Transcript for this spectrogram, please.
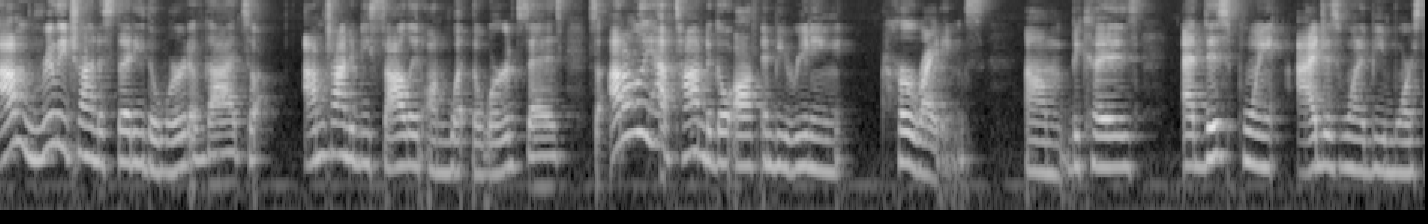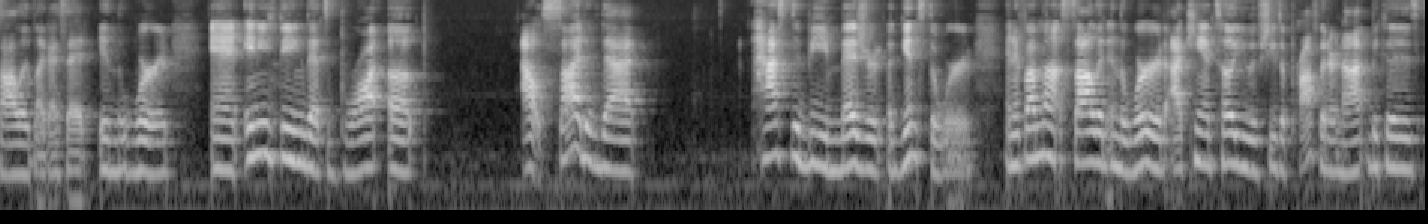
I'm really trying to study the Word of God. So I'm trying to be solid on what the Word says. So I don't really have time to go off and be reading her writings um, because at this point, I just want to be more solid, like I said, in the Word. And anything that's brought up outside of that has to be measured against the word. And if I'm not solid in the word, I can't tell you if she's a prophet or not because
